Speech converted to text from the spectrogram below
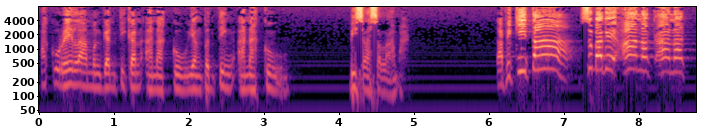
aku rela menggantikan anakku, yang penting anakku bisa selamat. Tapi kita sebagai anak-anak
